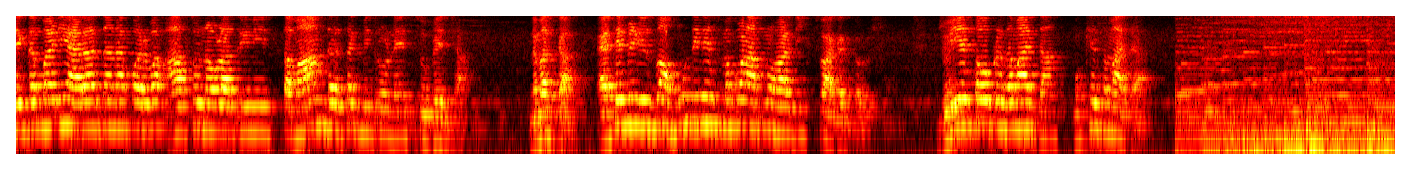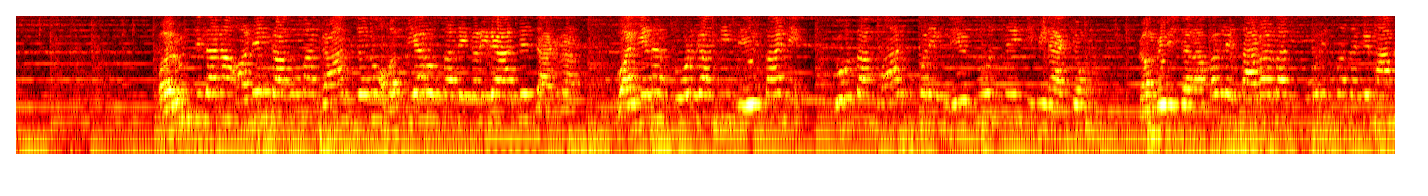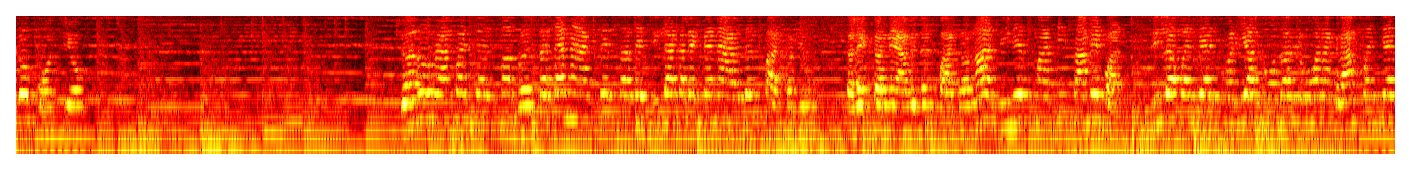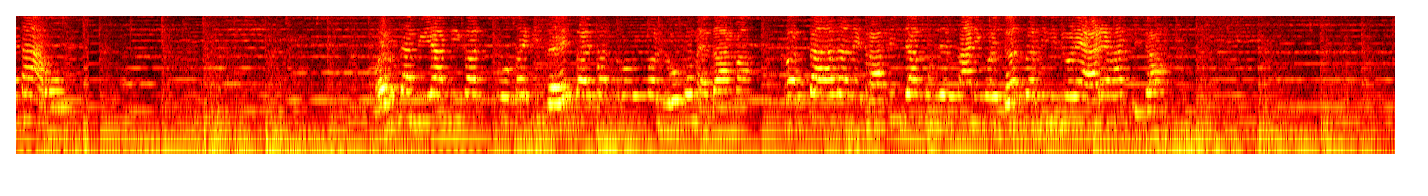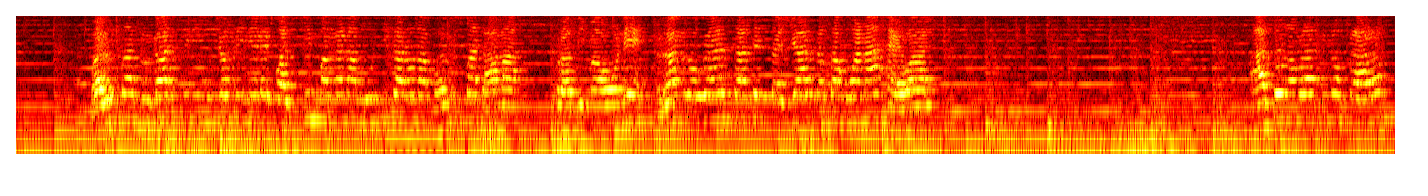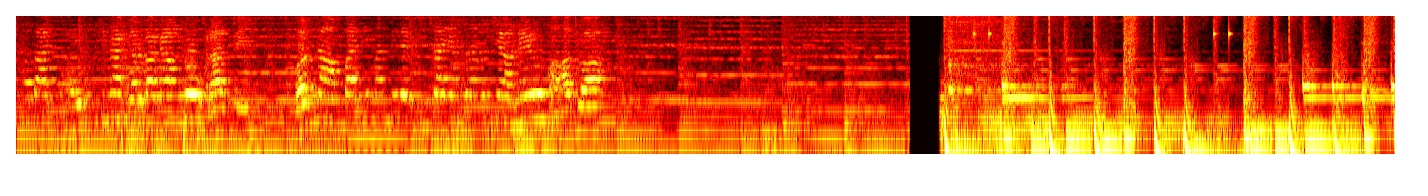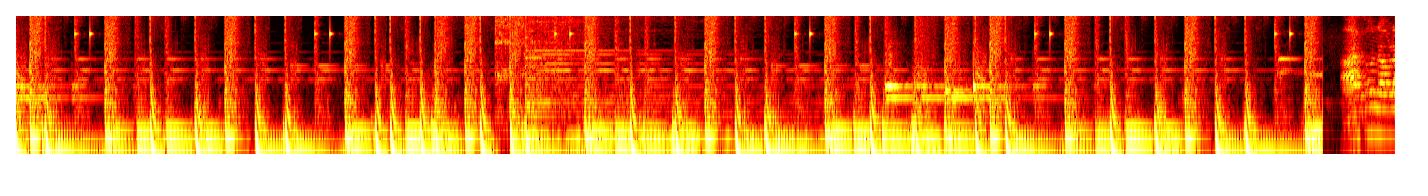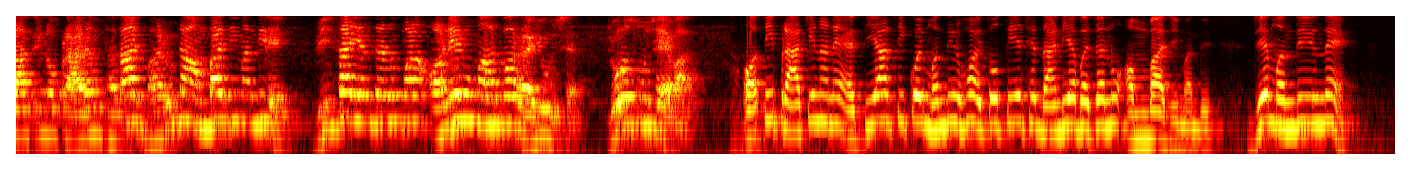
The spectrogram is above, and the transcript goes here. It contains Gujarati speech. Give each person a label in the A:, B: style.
A: જગદંબાની આરાધનાના પર્વ આસો નવરાત્રીની તમામ દર્શક મિત્રોને શુભેચ્છા. નમસ્કાર. એસએનબી ન્યૂઝમાં હું દિનેશ મકવાણ આપનું હાર્દિક સ્વાગત કરું છું. જોઈએ સૌપ્રથમ આજના મુખ્ય સમાચાર. ભરૂચ જિલ્લાના અનેક ગામોમાં ગ્રામજનો હથિયારો સાથે કરી રહ્યા છે જાગરણ. વાલિયાના સોળ ગામથી દેસાઈને જોડતા માર્ગ પર એક નિર્દોષને ટીપી નાખ્યો. ગંભીર ઇજાના પગલે સારવાર બાદ પોલીસ મથકે મામલો પહોંચ્યો. જનો પંચાયતમાં ભ્રષ્ટાચારના આક્ષેપ સાથે જિલ્લા કલેક્ટરને આવેદન પાઠવ્યું. કલેક્ટરને આવેદન પાઠવનાર દિનેશ માછી સામે પણ જિલ્લા પંચાયત ફરિયાદ નોંધાવી હોવાના ગ્રામ પંચાયતના આરોપ. ભરૂચના Mirambika society Dahej bypass road પર લોકો મેદાનમાં ખસ્તા હતા અને ટ્રાફિક જામ મુદ્દે સ્થાનિકોએ જનપ્રતિનિધિઓને આડે હાથ લીધા. ભરૂચમાં દુર્ગાષ્ટમીની ઉજવણીને લઈ પશ્ચિમ બંગાળના મૂર્તિકારોના ભરૂચમાં ધામા પ્રતિમાઓને રંગ રોગાણ સાથે તૈયાર થતા હોવાના અહેવાલ. આસો નવરાત્રીનો પ્રારંભ થતા ભરૂચના ગરબા ગ્રાઉન્ડો ઉભરાશે. ભરૂચના અંબાજી મંદિરે વિસા યંત્રનું છે અનેરું મહત્વ. આસો નવરાત્રીનો પ્રારંભ થતા જ ભરૂચના અંબાજી મંદિરે વિસા યંત્રનું પણ અનેરું મહત્વ રહ્યું છે. જો શું છે વાત?
B: અતિ પ્રાચીન અને ઐતિહાસિક કોઈ મંદિર હોય તો તે છે દાંડિયા બજારનું અંબાજી મંદિર, જે મંદિરને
